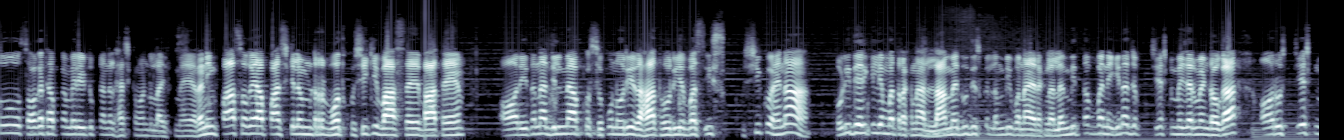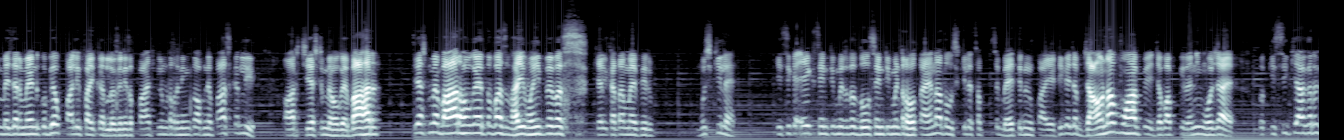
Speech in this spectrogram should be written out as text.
दोस्तों, स्वागत है आपका मेरे YouTube channel hash commando life में। रनिंग पास हो गया, पाँच किलोमीटर, बहुत खुशी की बात है बात है। और इतना दिल में आपको सुकून हो रही है राहत हो रही है, बस इस खुशी को है ना, थोड़ी देर के लिए मत रखना। लामे दूध इसको लंबी बनाए रखना। लंबी तब बनेगी ना जब चेस्ट मेज़रमेंट होगा, और उस चेस्ट मेज़रमेंट को भी आप क्वालिफाई कर लोगे। नहीं तो पाँच किलोमीटर रनिंग तो आपने पास कर ली, और चेस्ट में हो गए बाहर। चेस्ट में बाहर हो गए तो बस भाई वहीं पे बस खेल खत्म है, फिर मुश्किल है। किसी का एक सेंटीमीटर तो दो सेंटीमीटर होता है ना तो उसके लिए सबसे बेहतरीन उपाय है, ठीक है? जब जाओ ना वहाँ पे, जब आपकी रनिंग हो जाए तो किसी की अगर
